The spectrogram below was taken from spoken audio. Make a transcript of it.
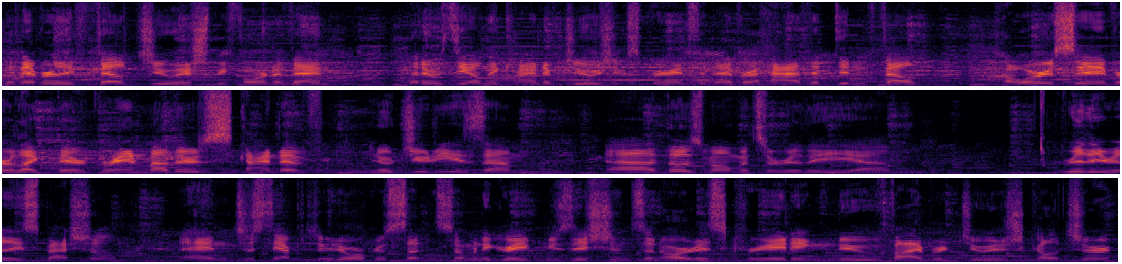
they never really felt Jewish before an event. That it was the only kind of Jewish experience they'd ever had that didn't felt coercive or like their grandmother's kind of, you know, Judaism. Uh, those moments are really. Um, really, really special. And just the opportunity to work with so, so many great musicians and artists creating new, vibrant Jewish culture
